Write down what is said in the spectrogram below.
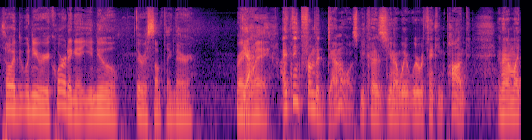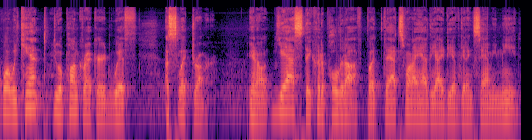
So when you were recording it, you knew there was something there right away. I think from the demos because you know we, we were thinking punk, and then I'm like, well, we can't do a punk record with a slick drummer. You know, yes, they could have pulled it off, but that's when I had the idea of getting Sammy Mead.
